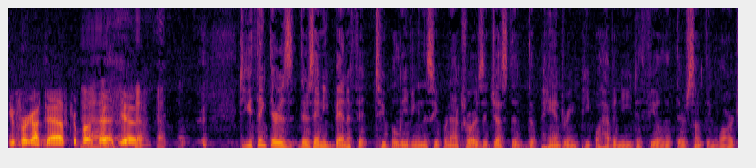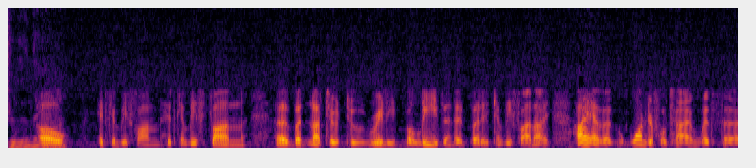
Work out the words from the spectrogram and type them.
you forgot to ask about that, yes. Do you think there's there's any benefit to believing in the supernatural, or is it just the, the pandering people have a need to feel that there's something larger than they Oh, it can be fun. It can be fun, uh, but not to, to really believe in it, but it can be fun. I, I have a wonderful time with, uh,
